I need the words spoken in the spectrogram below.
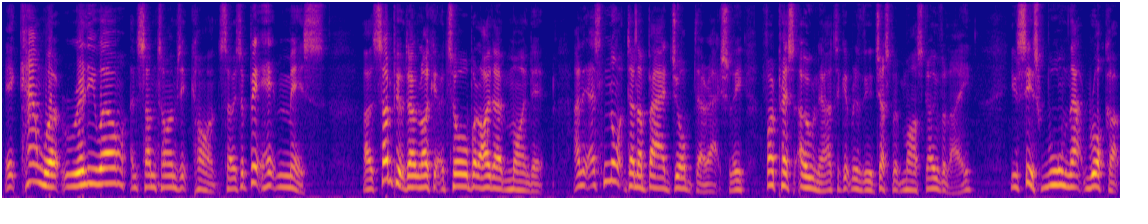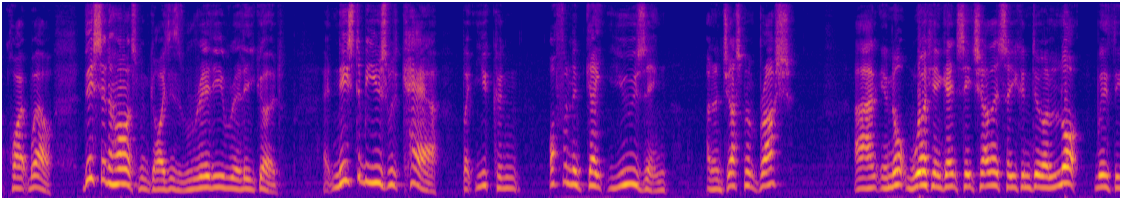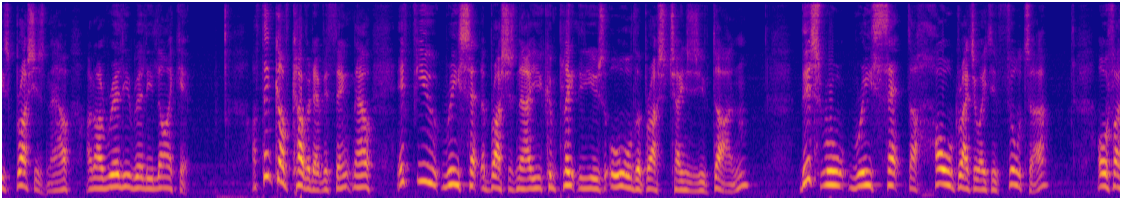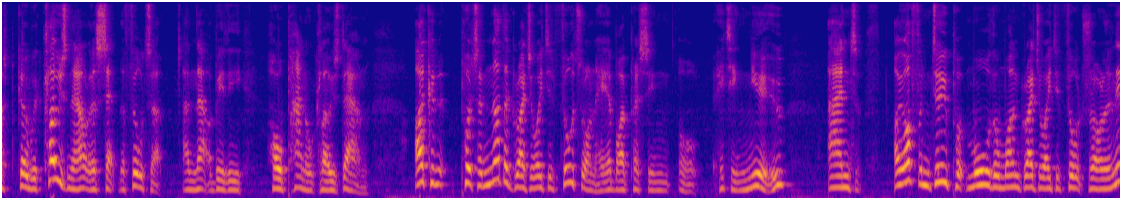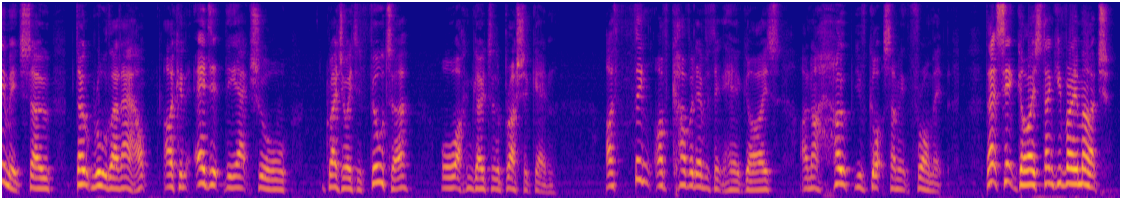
It can work really well and sometimes it can't. So it's a bit hit and miss. Uh, some people don't like it at all, but I don't mind it. And it's not done a bad job there actually. If I press O now to get rid of the adjustment mask overlay, you see it's warmed that rock up quite well. This enhancement, guys, is really, really good. It needs to be used with care, but you can often negate using an adjustment brush and you're not working against each other so you can do a lot with these brushes now and I really really like it I think I've covered everything now if you reset the brushes now you completely use all the brush changes you've done this will reset the whole graduated filter or if I go with close now, it'll set the filter and that would be the whole panel closed down. I can put another graduated filter on here by pressing or hitting new and I often do put more than one graduated filter on an image so don't rule that out. I can edit the actual graduated filter or I can go to the brush again. I think I've covered everything here guys and I hope you've got something from it. That's it guys, thank you very much.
